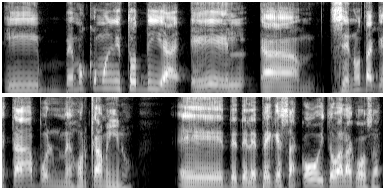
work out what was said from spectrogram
y vemos como en estos días él ah, se nota que está por el mejor camino. Eh, desde el EP que sacó y toda la cosa.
